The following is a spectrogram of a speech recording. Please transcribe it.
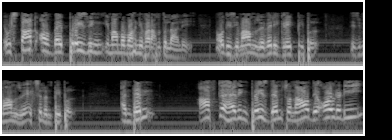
They will start off by praising Imam Abu Hanifa rahmatullah alayhi. No, these Imams were very great people. These Imams were excellent people. And then, after having praised them, so now they already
